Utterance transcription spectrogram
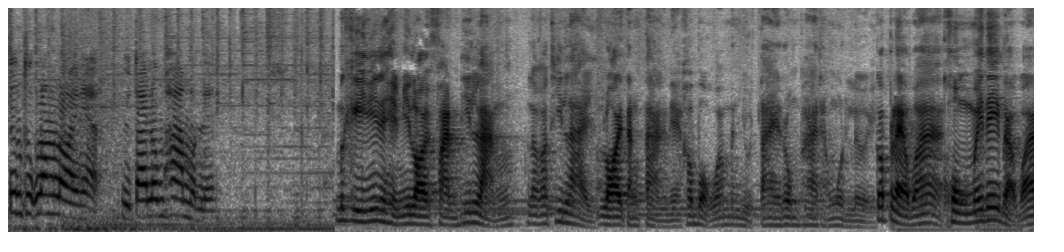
ซึ่งทุกร่องรอยเนี่ยอยู่ใต้ร่มผ้าหมดเลยเมื่อกี้นี่จะเห็นมีรอยฟันที่หลังแล้วก็ที่ไหล่รอยต่างๆเนี่ยเขาบอกว่ามันอยู่ใต้ร่มผ้าทั้งหมดเลย ก็แปลว่าคงไม่ได้แบบว่า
